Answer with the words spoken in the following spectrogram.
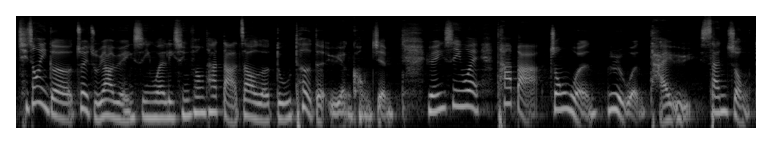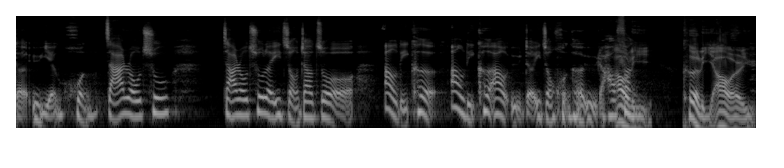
其中一个最主要原因是因为李勤峰他打造了独特的语言空间。原因是因为他把中文、日文、台语三种的语言混杂糅出，杂糅出了一种叫做奥里克奥里克奥语的一种混合语，然后奥里克里奥尔语，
